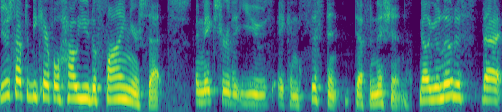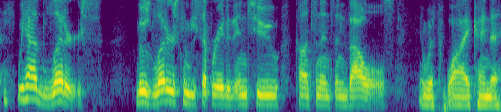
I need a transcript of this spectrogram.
You just have to be careful how you define your sets and make sure that you use a consistent definition. Now you'll notice that we had letters. Those letters can be separated into consonants and vowels, and with Y kind of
